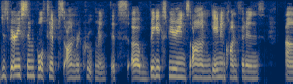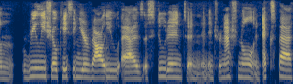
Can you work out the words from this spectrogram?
just very simple tips on recruitment. It's a big experience on gaining confidence, um, really showcasing your value as a student and an international and expat.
